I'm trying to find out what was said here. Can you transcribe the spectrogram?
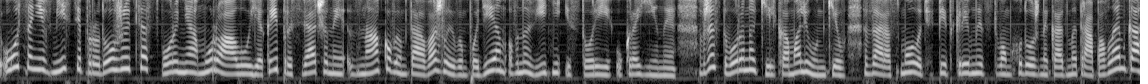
осені в місті продовжується створення муралу, який присвячений знаковим та важливим подіям в новітній історії України. Вже створено кілька малюнків. Зараз молодь під керівництвом художника Дмитра Павленка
